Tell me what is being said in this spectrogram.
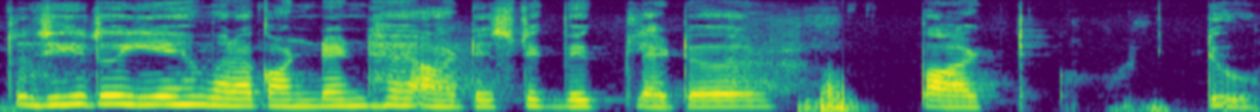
تو جی تو یہ ہمارا کانٹینٹ ہے artistic big platter part two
